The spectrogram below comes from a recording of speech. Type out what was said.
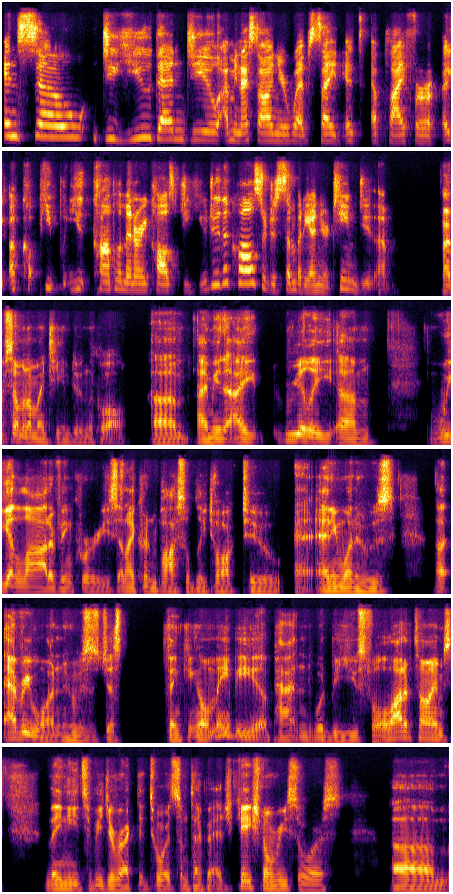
and so, do you then do? I mean, I saw on your website it apply for a, a people you complimentary calls. Do you do the calls, or does somebody on your team do them? I have someone on my team doing the call. Um, I mean, I really um, we get a lot of inquiries, and I couldn't possibly talk to anyone who's uh, everyone who's just thinking, oh, maybe a patent would be useful. A lot of times, they need to be directed towards some type of educational resource um,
